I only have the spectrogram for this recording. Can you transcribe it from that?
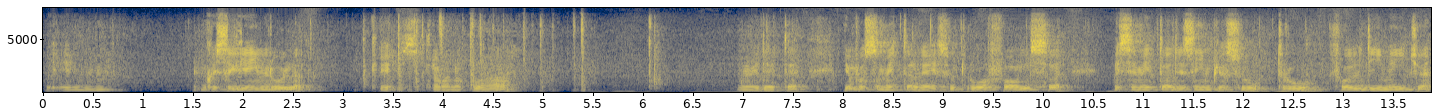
ehm, queste game rule che si trovano qua come vedete. Io posso metterle su true o false e se metto ad esempio su true fold image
